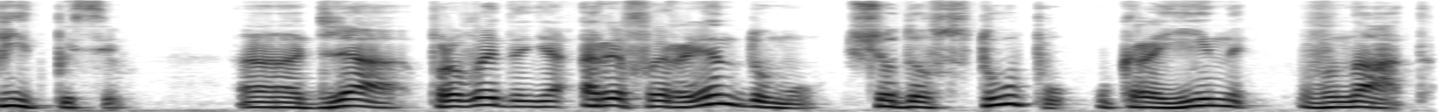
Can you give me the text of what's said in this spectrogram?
підписів е, для проведення референдуму щодо вступу України в НАТО.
